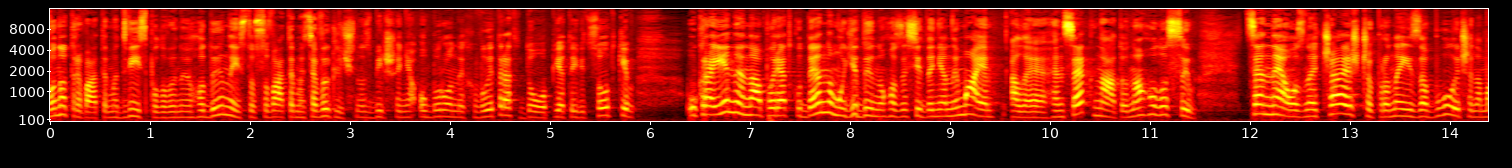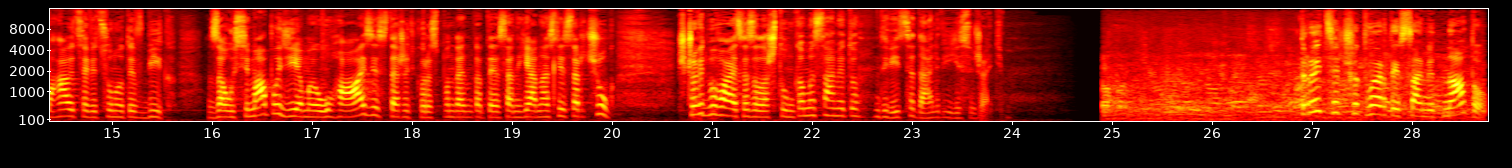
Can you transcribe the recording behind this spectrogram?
Воно триватиме 2,5 години і стосуватиметься виключно збільшення оборонних витрат до 5%. України на порядку денному єдиного засідання немає, але генсек НАТО наголосив, це не означає, що про неї забули чи намагаються відсунути в бік. За усіма подіями у Гаазі стежить кореспондентка ТСН Яна Слісарчук. Що відбувається за лаштунками саміту? Дивіться далі в її сюжеті. 34-й саміт НАТО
